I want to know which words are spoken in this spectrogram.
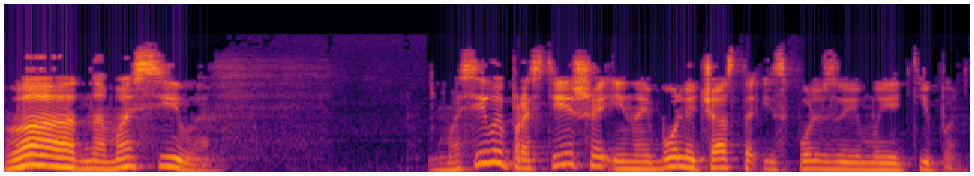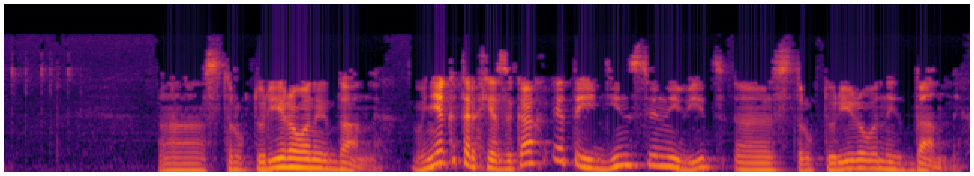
Ладно, массивы. Массивы простейшие и наиболее часто используемые типы э, структурированных данных. В некоторых языках это единственный вид э, структурированных данных.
